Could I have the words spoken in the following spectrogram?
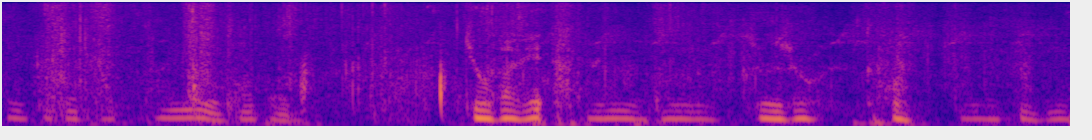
ท่านก็จะทักท่านอยู่ ครับผมอยู่ป่ะพี่ท่านอยู่ท่านอยู่อยู่อยู่ทุกคนท่านฤาษีอยู่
